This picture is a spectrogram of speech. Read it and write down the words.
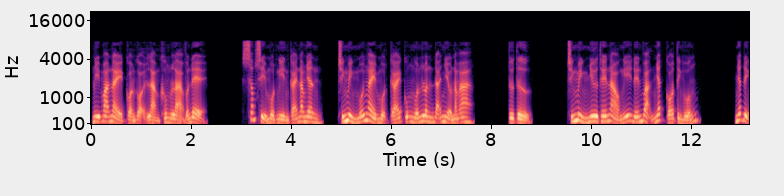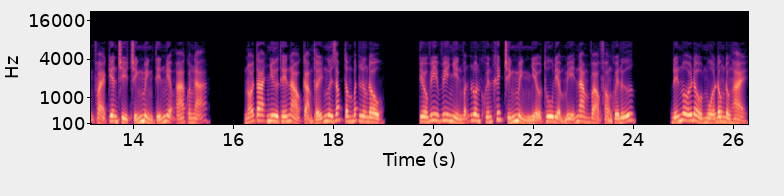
nị mã này còn gọi làm không là vấn đề. Sắp xỉ một nghìn cái nam nhân, chính mình mỗi ngày một cái cũng muốn luân đã nhiều năm A. Từ từ, chính mình như thế nào nghĩ đến vạn nhất có tình huống. Nhất định phải kiên trì chính mình tín niệm á quan ngã. Nói ta như thế nào cảm thấy ngươi giáp tâm bất lương đâu. Tiểu vi vi nhìn vẫn luôn khuyến khích chính mình nhiều thu điểm Mỹ Nam vào phòng khuê nữ. Đến nỗi đầu mùa đông đồng hải,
